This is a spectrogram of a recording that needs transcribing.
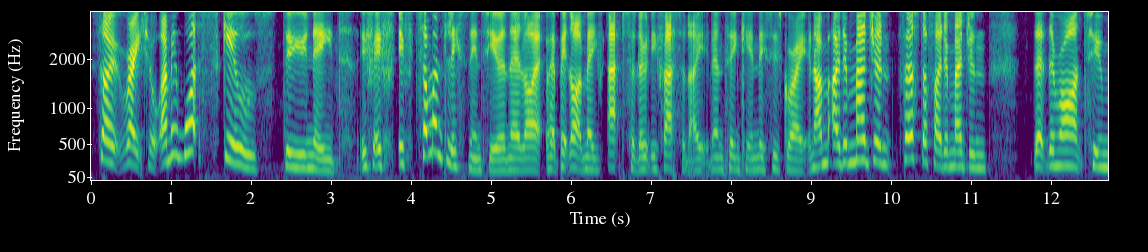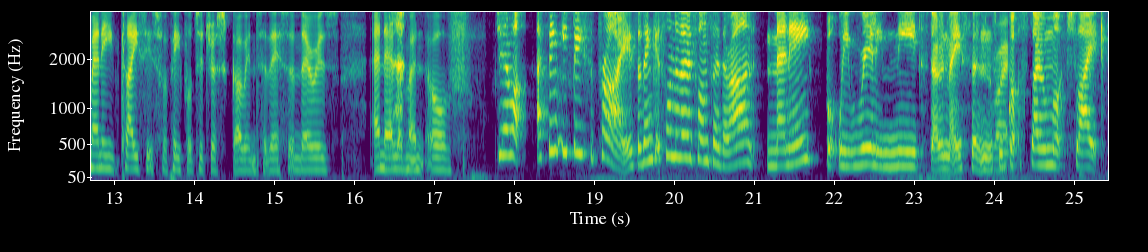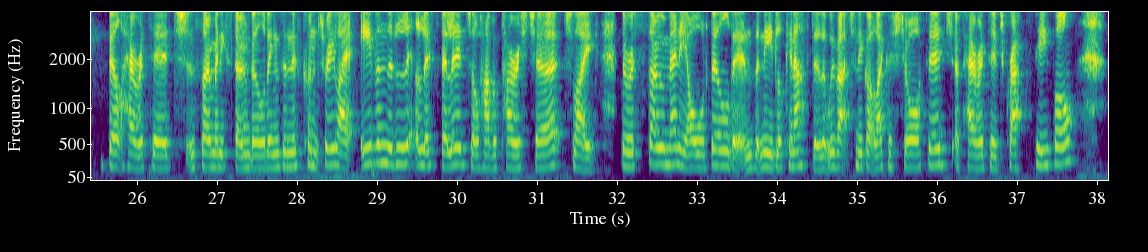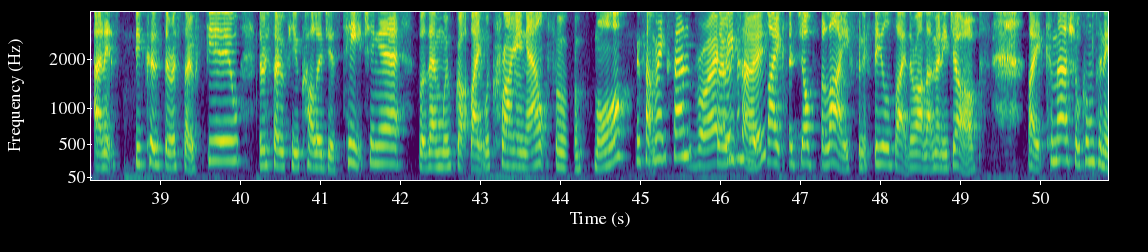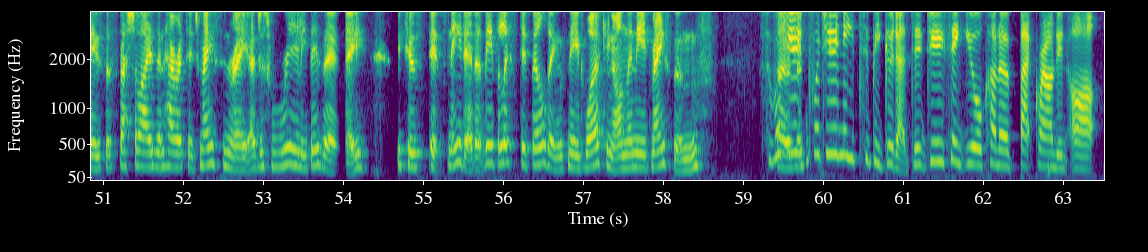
so, Rachael, I mean, what skills do you need if, if if someone's listening to you and they're like a bit like me, absolutely fascinated and thinking this is great? And I'm, I'd imagine, first off, I'd imagine that there aren't too many places for people to just go into this, and there is an element of do you know what? I think you'd be surprised. I think it's one of those ones where there aren't many, but we really need stonemasons. Right. We've got so much like built heritage and so many stone buildings in this country. Like even the littlest village will have a parish church. Like there are so many old buildings that need looking after that we've actually got like a shortage of heritage craftspeople. And it's because there are so few, there are so few colleges teaching it, but then we've got like we're crying out for more, if that makes sense. Right. So okay. even though it's like a job for life and it feels like there aren't that many jobs, like commercial companies that specialize in heritage masonry are just really busy because it's needed. These listed buildings need working on. They need masons. So what so do you what do you need to be good at? Do, do you think your kind of background in art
